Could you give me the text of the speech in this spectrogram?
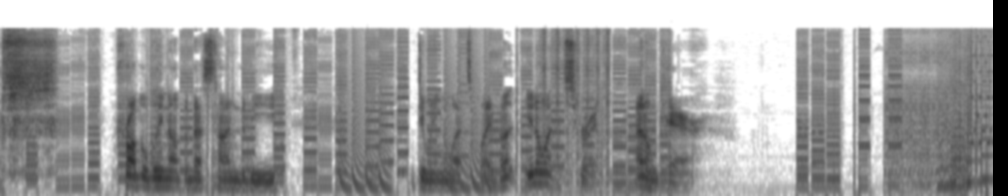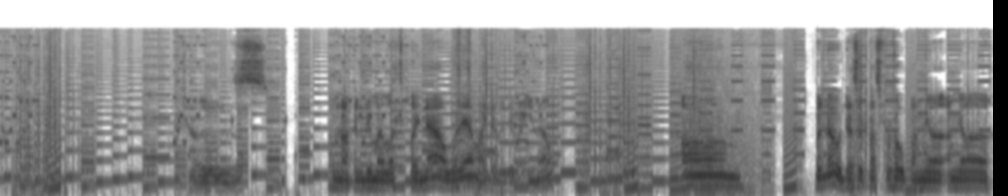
probably not the best time to be doing a Let's Play, but you know what? Screw it. I don't care. Because I'm not to do my Let's Play now. When am I to do it, you know? Um, but no, Desert Bus for Hope. I'm gonna I'm gonna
